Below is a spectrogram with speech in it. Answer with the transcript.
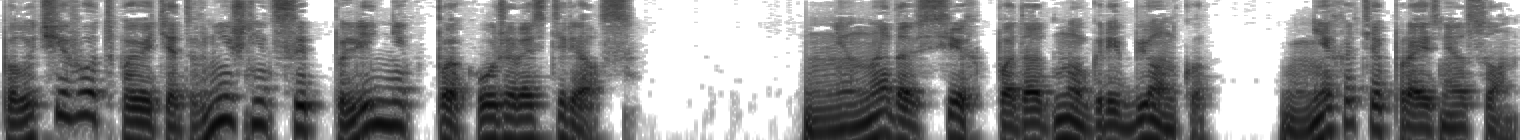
Получив отповедь от внешницы, пленник, похоже, растерялся. «Не надо всех под одну гребенку», – нехотя произнес он.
